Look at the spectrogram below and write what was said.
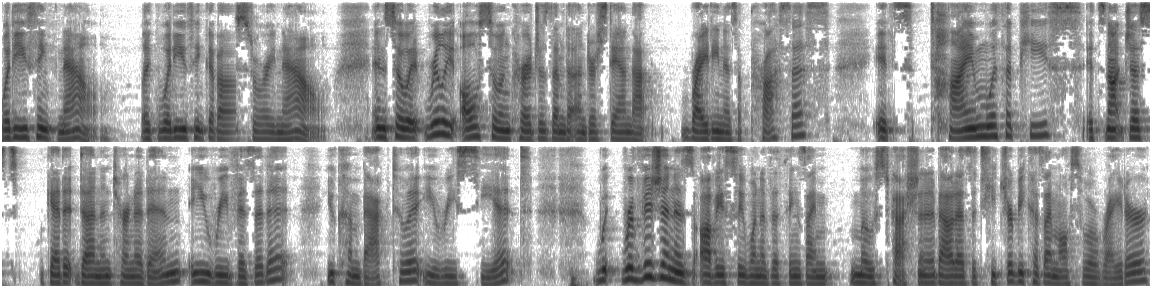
what do you think now? Like what do you think about the story now? And so it really also encourages them to understand that writing as a process. It's time with a piece. It's not just get it done and turn it in. You revisit it, you come back to it, you re-see it. Revision is obviously one of the things I'm most passionate about as a teacher because I'm also a writer.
